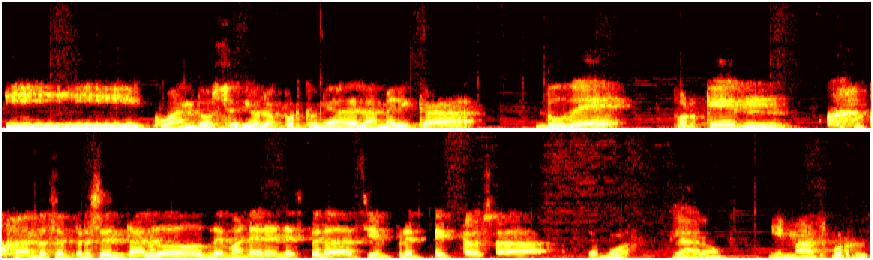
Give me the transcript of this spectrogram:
Y cuando se dio la oportunidad de la América, dudé porque cuando se presenta algo de manera inesperada siempre te causa temor. Claro. Y más por,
